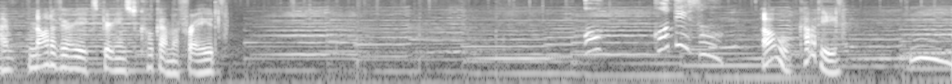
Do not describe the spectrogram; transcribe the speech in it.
I'm not a very experienced cook, I'm afraid. あカティさん Oh, Kati. うん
